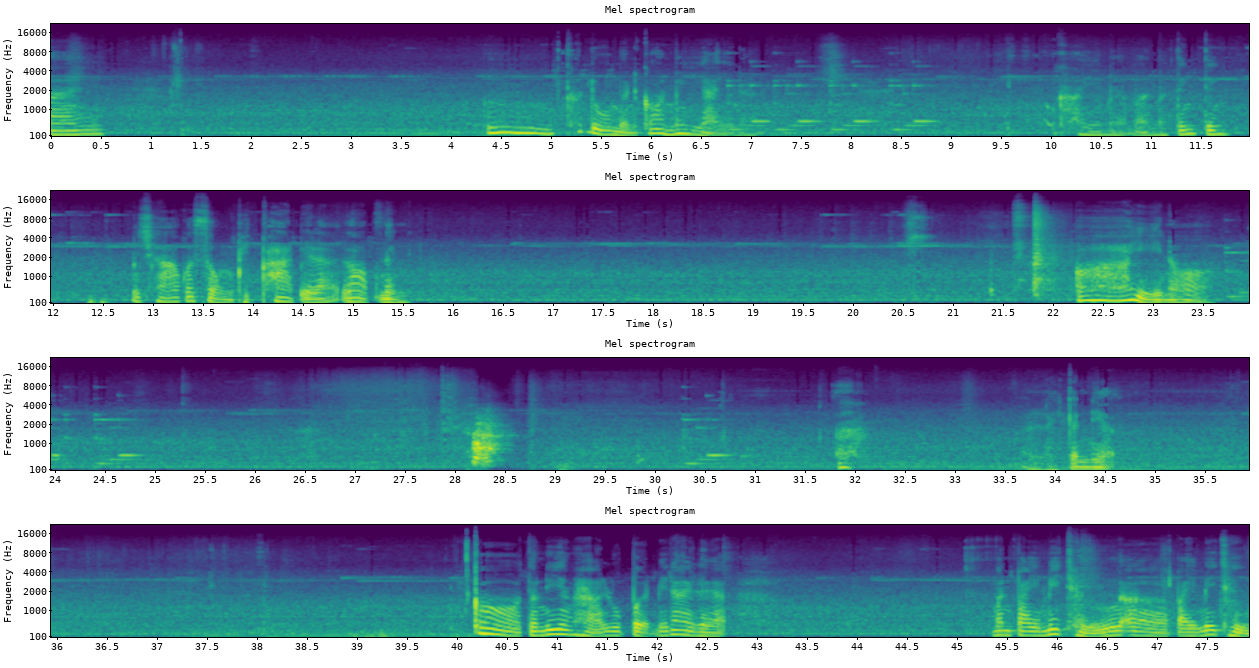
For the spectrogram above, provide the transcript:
อืมก็ดูเหมือนก้อนไม่ใหญ่นะ ใครเนี่ยมันมาติ้งติ้งเมื่อเช้าก็ส่งผิดพลาดไปแล้ว รอบหนึ่ง อ้ายนออะอะไรกันเนี่ยก็ตอนนี้ยังหารูเปิดไม่ได้เลยอะมันไปไม่ถึง เอ่อ ไปไม่ถึง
